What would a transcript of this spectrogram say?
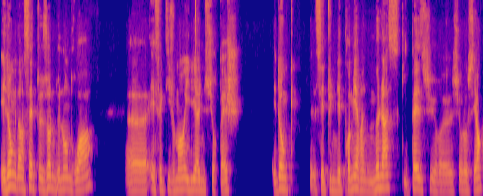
Et donc, dans cette zone de non-droit, euh, effectivement, il y a une surpêche. Et donc, c'est une des premières menaces qui pèsent sur, euh, sur l'océan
